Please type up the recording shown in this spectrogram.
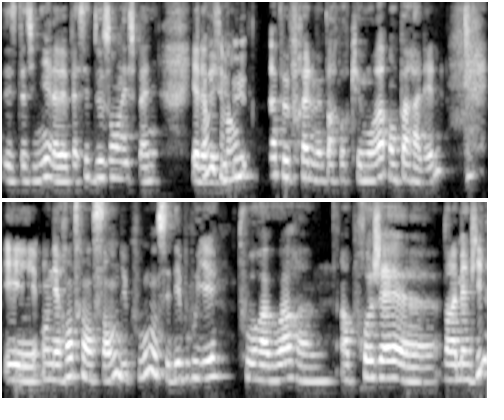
les États-Unis, elle avait passé deux ans en Espagne. Et elle ah avait eu à peu près le même parcours que moi, en parallèle. Et on est rentrés ensemble, du coup, on s'est débrouillé pour avoir euh, un projet euh, dans la même ville.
